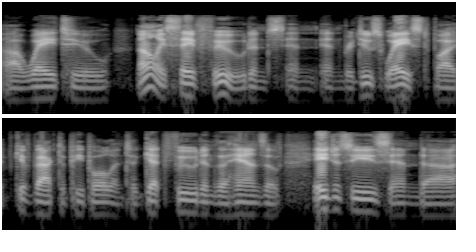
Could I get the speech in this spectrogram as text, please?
uh, way to not only save food and, and, and reduce waste, but give back to people and to get food into the hands of agencies and uh,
